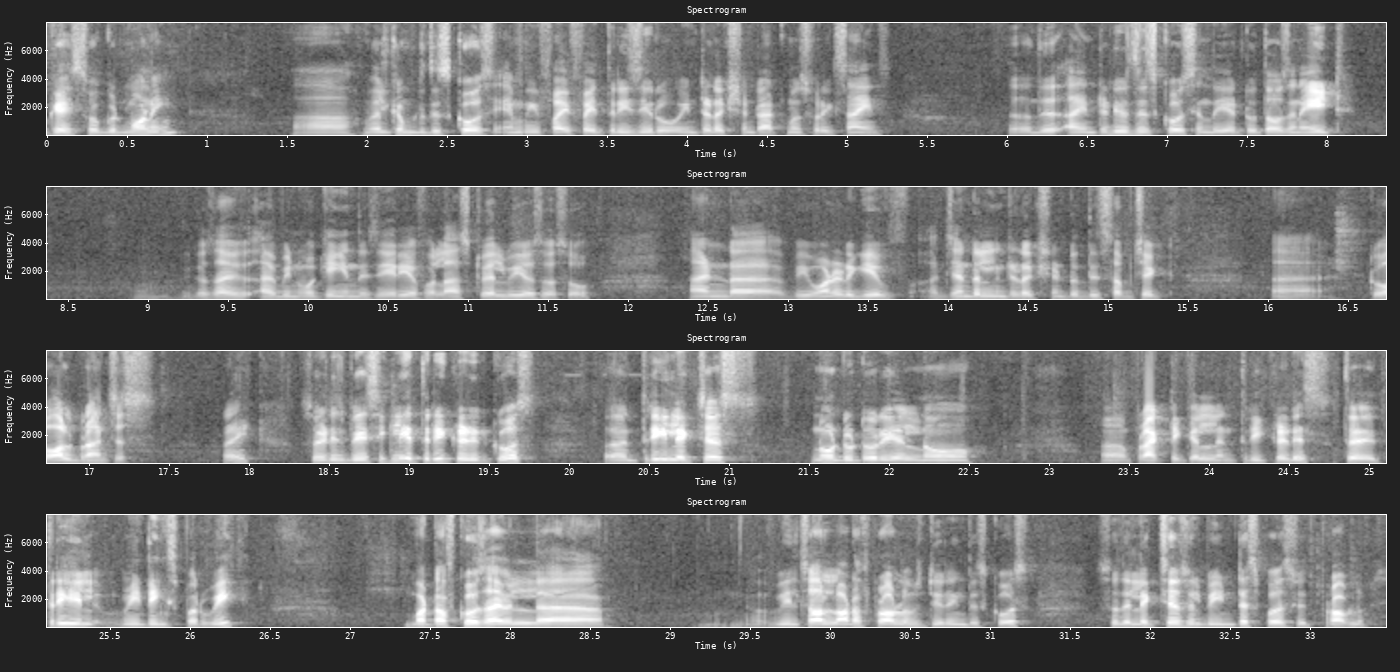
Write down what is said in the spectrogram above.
Okay, so good morning. Uh, welcome to this course ME 5530 Introduction to Atmospheric Science. Uh, I introduced this course in the year 2008 because I have been working in this area for last 12 years or so and uh, we wanted to give a general introduction to this subject uh, to all branches right. So, it is basically a 3 credit course, uh, 3 lectures, no tutorial, no uh, practical and 3 credits, th 3 meetings per week. But of course, I will we will solve a lot of problems during this course. So, the lectures will be interspersed with problems.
